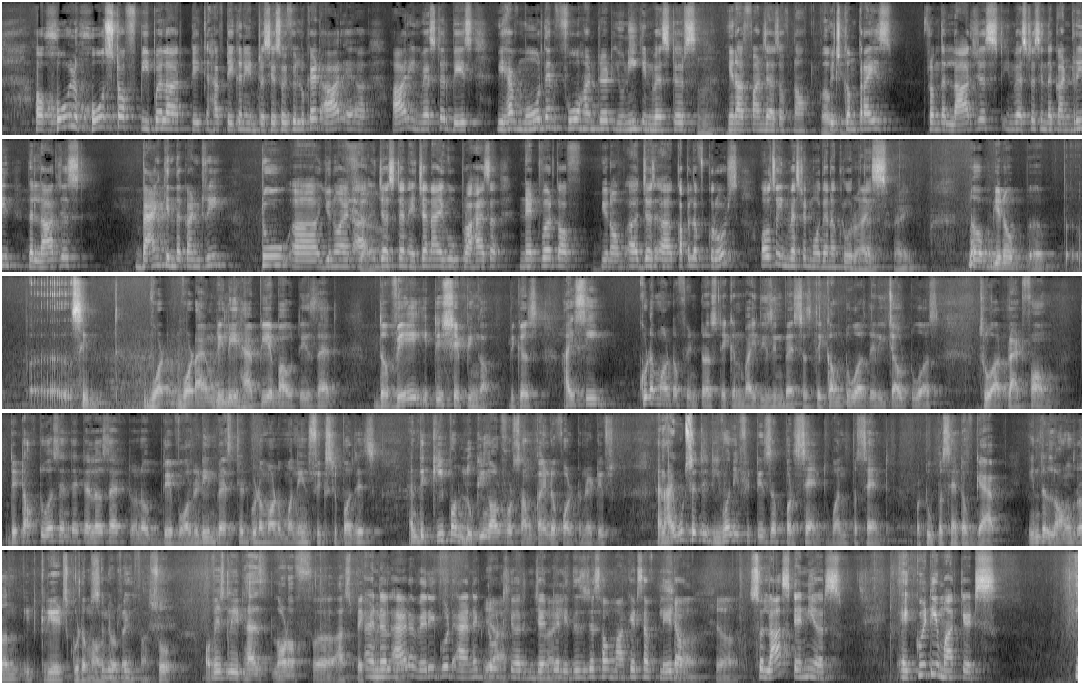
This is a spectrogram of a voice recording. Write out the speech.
a whole host of people are take, have taken interest here. So if you look at our uh, our investor base, we have more than 400 unique investors in our funds as of now, which comprise from the largest investors in the country, the largest bank in the country, to uh, you know an, uh, just an HNI who has a net worth of you know uh, just a couple of crores also invested more than a crore with right, us right. No, you know, uh, uh, see, what what I am really happy about is that the way it is shaping up because I see good amount of interest taken by these investors. They come to us, they reach out to us through our platform. They talk to us and they tell us that you know they've already invested good amount of money in fixed deposits and they keep on looking out for some kind of alternatives. And I would say that even if it is a percent, one percent or two percent of gap, in the long run it creates good amount Absolutely. of alpha. So obviously it has lot of uh, aspects. and to i'll it. add a very good anecdote Yeah, here generally right. this is just how markets have played sure, out Sure. so last 10 years equity markets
